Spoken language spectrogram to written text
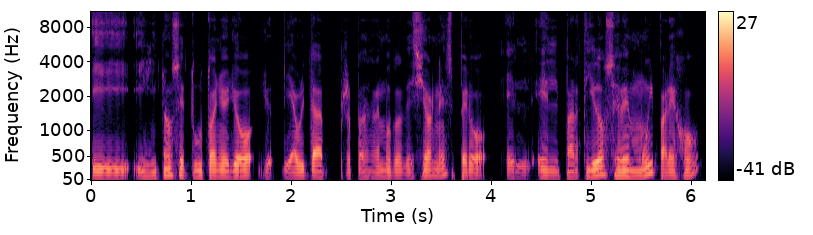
Y, y no sé tú, Toño, yo, yo, y ahorita repasaremos las lesiones, pero el, el partido se ve muy parejo.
